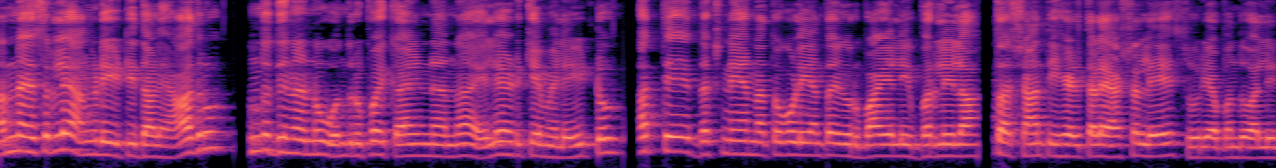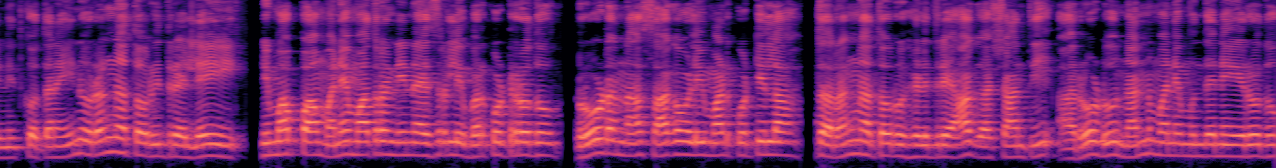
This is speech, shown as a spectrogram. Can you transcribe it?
ನನ್ನ ಹೆಸರಲ್ಲೇ ಅಂಗಡಿ ಇಟ್ಟಿದ್ದಾಳೆ. ಆದ್ರೂ ಒಂದು ದಿನನೂ ಒಂದು ರೂಪಾಯಿ ಕಾಯಿನನ್ನ ಎಲೆ ಅಡಿಕೆ ಮೇಲೆ ಇಟ್ಟು, ಮತ್ತೆ ದಕ್ಷಿಣೆಯನ್ನ ತಗೊಳ್ಳಿ ಅಂತ ಇವ್ರ ಬಾಯಲ್ಲಿ ಬರ್ಲಿಲ್ಲ. ಅಂತ ಶಾಂತಿ ಹೇಳ್ತಾಳೆ. ಅಷ್ಟರಲ್ಲೇ ಸೂರ್ಯ ಬಂದು ಅಲ್ಲಿ ನಿಂತ್ಕೋತಾನೆ. ಇನ್ನು ರಂಗನಾಥ್ ಅವ್ರು ಇದ್ರೆ, ಲೇ, ನಿಮ್ಮಪ್ಪ ಮನೆ ಮಾತ್ರ ನಿನ್ನ ಹೆಸರಲ್ಲಿ ಬರ್ಕೊಟ್ಟಿರೋದು. ರೋಡ್ ಅನ್ನ ಸಾಗವಳಿ ಮಾಡ್ಕೊಟ್ಟಿಲ್ಲ. ಅಂತ ರಂಗನಾಥ್ ಅವರು ಹೇಳಿದ್ರೆ ಆಗ ಶಾಂತಿ, ಆ ರೋಡು ನನ್ನ ಮನೆ ಮುಂದೆನೆ ಇರೋದು.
